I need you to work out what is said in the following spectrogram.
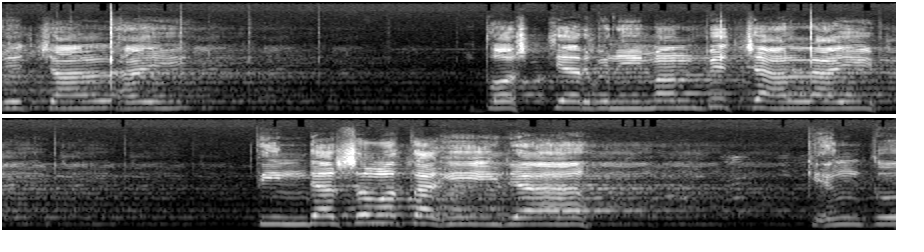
বেচালাই দশটার বিনিময় ইমান বেচালাই তিনটার সময় তাকিরা কিন্তু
